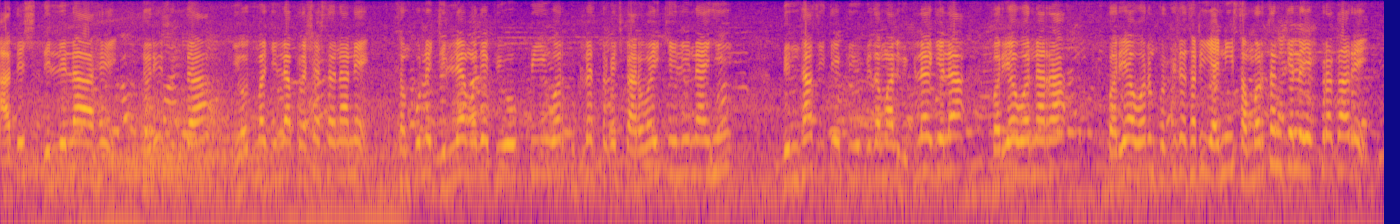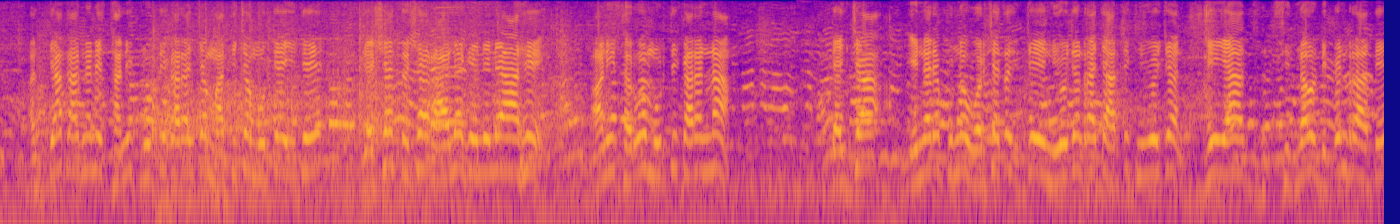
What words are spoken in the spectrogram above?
आदेश दिलेला आहे. तरीसुद्धा यवतमाळ जिल्हा प्रशासनाने संपूर्ण जिल्ह्यामध्ये पी ओ पीवर कुठल्याच प्रकारची कारवाई केली नाही. बिंधास इथे पी ओ पीचा माल विकला गेला. पर्यावरणाला पर्यावरण प्रदूषणासाठी यांनी समर्थन केलं एक प्रकारे. आणि त्या कारणाने स्थानिक मूर्तिकारांच्या मातीच्या मूर्त्या इथे जशा तशा राहिल्या गेलेल्या आहे. आणि सर्व मूर्तिकारांना त्यांच्या येणाऱ्या पूर्ण वर्षाचं जे नियोजन राहते आर्थिक नियोजन हे या सिजनावर डिपेंड राहते.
